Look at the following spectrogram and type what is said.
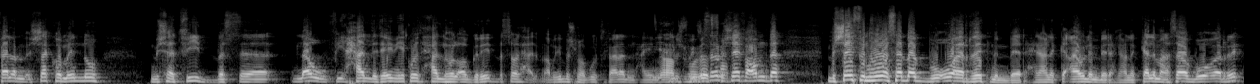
فعلا الشكوى منه مش هتفيد بس لو في حل تاني يكون الحل هو ال upgrade بس هو ال upgrade مش موجود فعلا الحقيقة. آه مش موجود بس أنا مش شايف عمدة مش شايف إن هو سبب وقوع الريتم امبارح. يعني أول امبارح لو هنتكلم على سبب وقوع الريتم.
